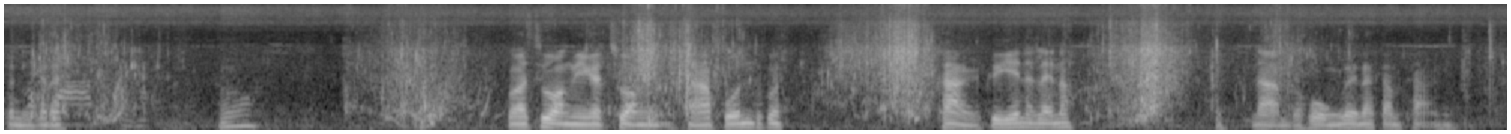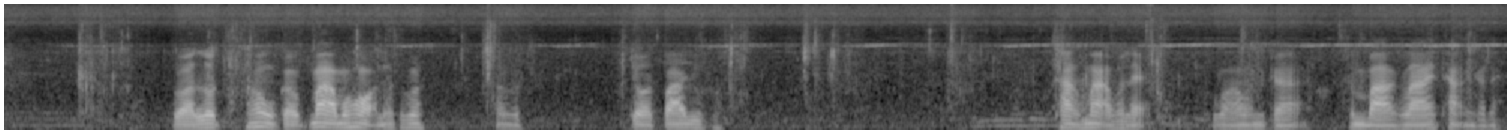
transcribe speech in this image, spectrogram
ตัวนี้ก็ได้โอ้ ว่าช่วงนี้ก็ช่วงหาฝนทุกคนทางคือเย็นนั่นแหละเนาะน้ำกระหงเลยนะตามทางนี่ว่ารถเฮากับมามาหอดนะทุกคนเฮาก็จอดปลาอยู่ ทางมาพอแหละเพราะว่ามันก็ลำบากหลายทางกันเลย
